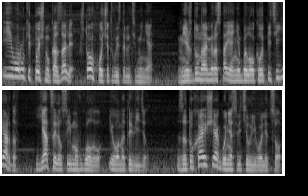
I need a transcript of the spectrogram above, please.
и его руки точно указали, что он хочет выстрелить в меня. Между нами расстояние было около пяти ярдов, я целился ему в голову, и он это видел. Затухающий огонь осветил его лицо.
